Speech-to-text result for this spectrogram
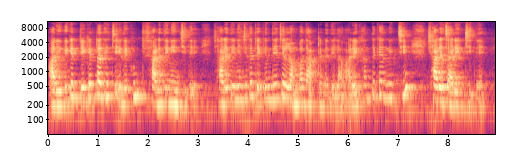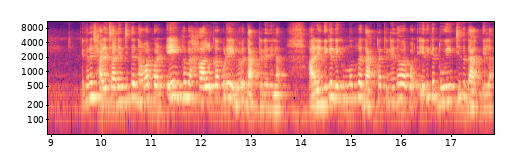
আর এদিকে টেকেটটা দিচ্ছে এ দেখুন, সাড়ে তিন ইঞ্চিতে। সাড়ে তিন ইঞ্চিতে টেকেন দিয়েছে, লম্বা দাগ টেনে দিলাম। আর এখান থেকে নিচ্ছি সাড়ে চার ইঞ্চিতে। এখানে সাড়ে চার ইঞ্চিতে নেওয়ার পর এইভাবে হালকা করে এইভাবে দাগ টেনে দিলাম। আর এদিকে দেখুন বন্ধুরা, দাগটা টেনে দেওয়ার পর এদিকে দুই ইঞ্চিতে দাগ দিলাম।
